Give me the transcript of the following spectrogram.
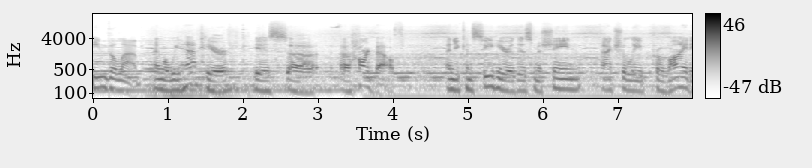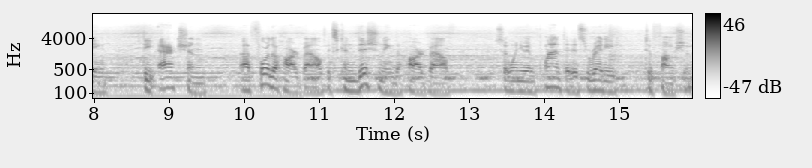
in the lab. And what we have here is uh, a heart valve. And you can see here this machine actually providing the action uh, for the heart valve. It's conditioning the heart valve. So when you implant it, it's ready to function.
